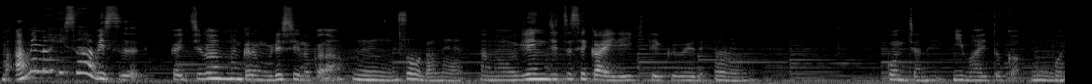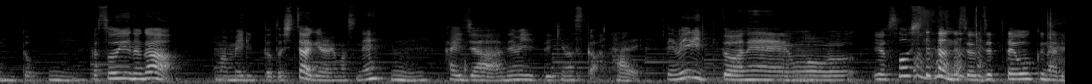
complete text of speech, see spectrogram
まあ、雨の日サービスが一番なんかでも嬉しいのかな。うんそうだね。あの現実世界で生きていく上で。うん。ゴンちゃんね2倍とかうん。ポイント、うん。そういうのが、まあ、メリットとして挙げられますね。うん。はいじゃあデメリットいきますか。はい。デメリットはね、うん。もう予想してたんですよ。絶対多くなるっ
